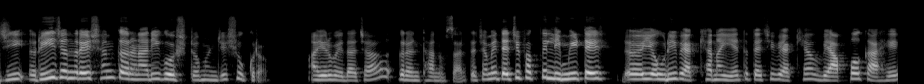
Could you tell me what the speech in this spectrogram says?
जी रिजनरेशन करणारी गोष्ट म्हणजे शुक्र. आयुर्वेदाच्या ग्रंथानुसार. त्याच्यामुळे त्याची फक्त लिमिटेड एवढी व्याख्या नाही आहे तर त्याची व्याख्या व्यापक आहे,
